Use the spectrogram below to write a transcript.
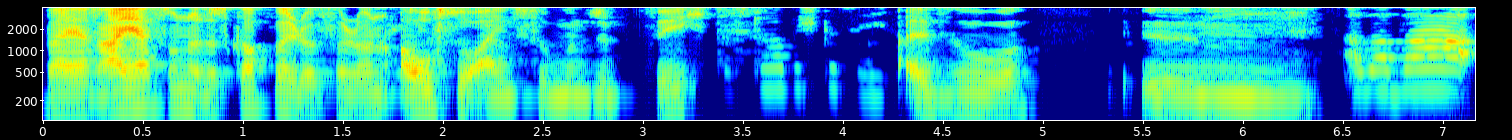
bei Rayas unter das Kopfball verloren, auch so 1,75. Das habe ich gesehen. Also, ähm, war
